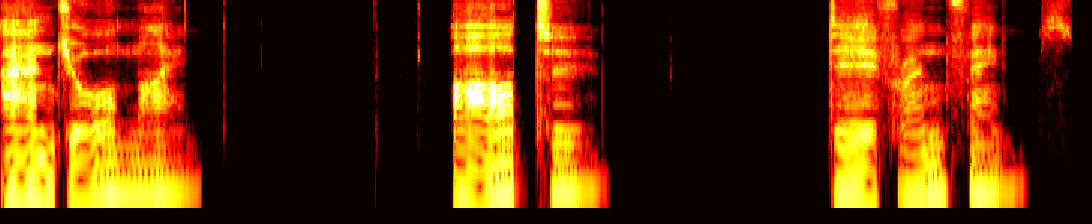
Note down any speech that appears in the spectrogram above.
and your mind are two different things,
